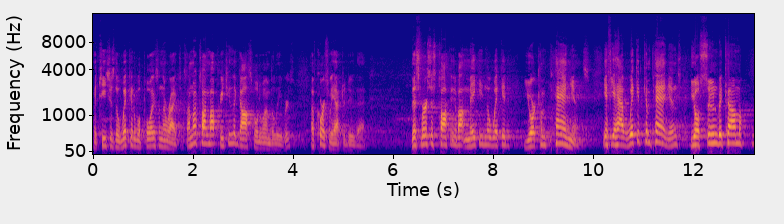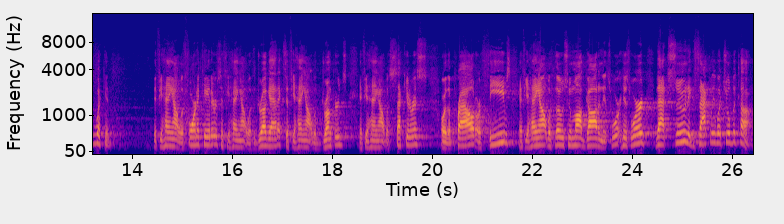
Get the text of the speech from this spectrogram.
It teaches the wicked will poison the righteous. I'm not talking about preaching the gospel to unbelievers. Of course, we have to do that. This verse is talking about making the wicked your companions. If you have wicked companions, you'll soon become wicked. If you hang out with fornicators, if you hang out with drug addicts, if you hang out with drunkards, if you hang out with secularists or the proud or thieves, if you hang out with those who mock God and His word, that's soon exactly what you'll become.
